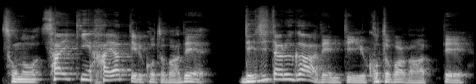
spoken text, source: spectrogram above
その、最近流行ってる言葉で、デジタルガーデンっていう言葉があって、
